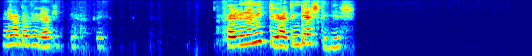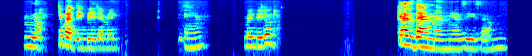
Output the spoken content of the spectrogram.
Még attól függ, aki... Felül nem itt ülhetünk estig is. Na, ki meddig bírja még? Én. Megbírod? Kezd elmenni az ízem.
